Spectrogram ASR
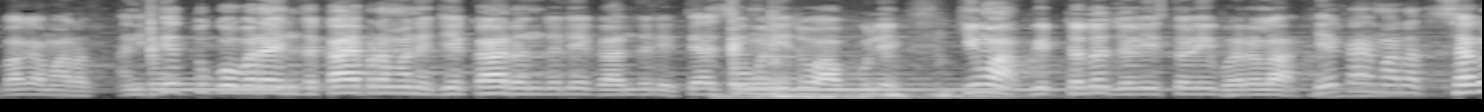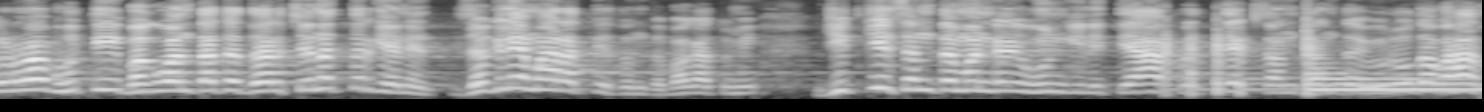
बघा महाराज आणि ते तुकोबऱ्यांचं काय प्रमाणे जे का रंजले गांजले त्याचे म्हणे जो आपुले किंवा विठ्ठल जळीस्थळी भरला हे काय महाराज? सर्वभूती भगवंताचं दर्शनच तर घेणे. जगले महाराज ते संत. बघा तुम्ही जितकी संत मंडळी होऊन गेली त्या प्रत्येक संतांचा विरोधाभास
